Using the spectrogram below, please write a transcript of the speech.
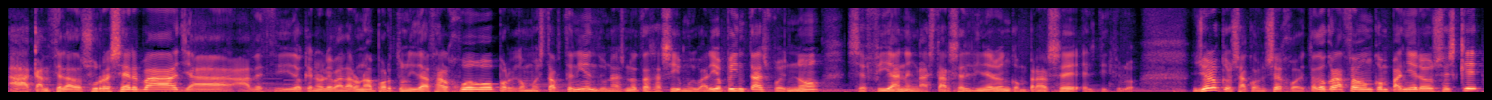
ha cancelado su reserva, ya ha decidido que no le va a dar una oportunidad al juego, porque como está obteniendo unas notas así muy variopintas, pues no se fían en gastarse el dinero en comprarse el título. Yo lo que os aconsejo de todo corazón, compañeros, es que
